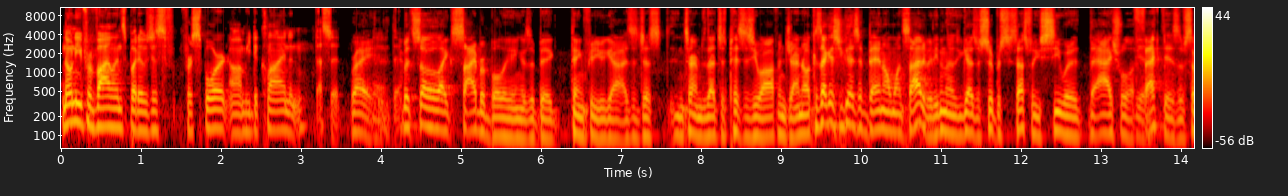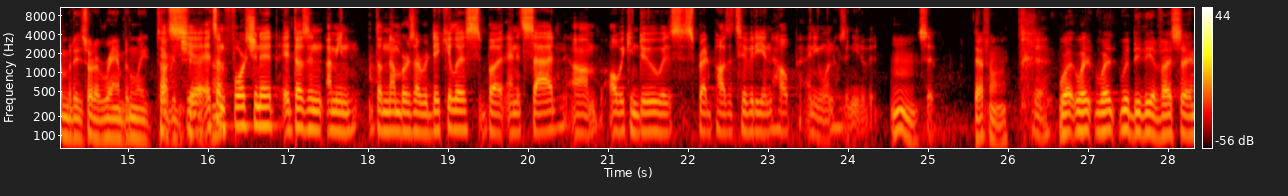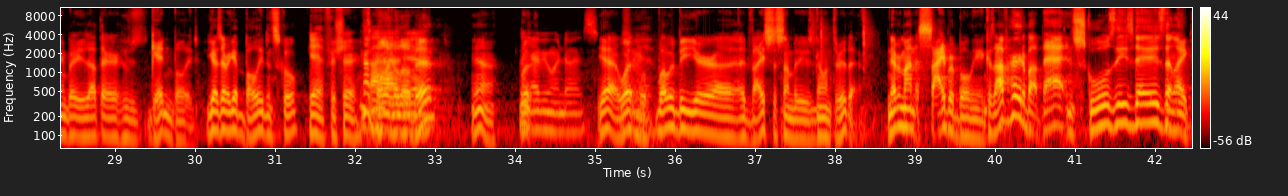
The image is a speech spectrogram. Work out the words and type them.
No need for violence, but it was just for sport. Um, he declined, and that's it. Right. there. But so like cyberbullying is a big thing for you guys. It's just in terms of that just pisses you off in general. Because I guess you guys have been on one side of it. Even though you guys are super successful, you see what it, the actual effect is of somebody sort of rampantly talking It's, shit. yeah, it's huh? unfortunate. It doesn't. I mean, the numbers are ridiculous, but and it's sad. Um, all we can do is spread positivity and help anyone who's in need of it. Mm. That's it. Definitely. Yeah. What, what what would be the advice to anybody who's out there who's getting bullied? You guys ever get bullied in school? Yeah, for sure. Not I bullied have, a little yeah. bit. Yeah. I think What, everyone does. yeah. What what would be your uh, advice to somebody who's going through that? Never mind the cyberbullying, because I've heard about that in schools these days. That like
